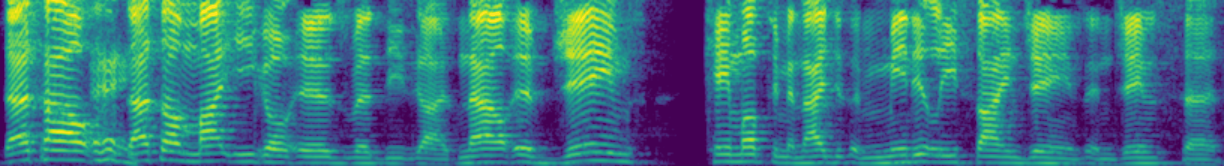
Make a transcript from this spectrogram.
that's how Hey. that's how my ego is with these guys. Now, if James came up to me and I just immediately signed James, and James said,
